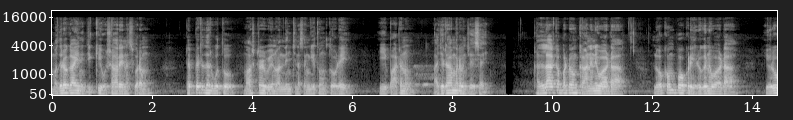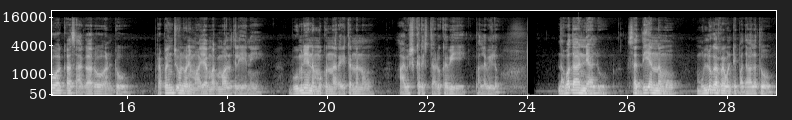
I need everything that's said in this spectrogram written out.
మధురగాయని జిక్కి హుషారైన స్వరం టప్పెట దరువుతో మాస్టర్ వేణు అందించిన సంగీతం తోడై ఈ పాటను అజరామరం చేశాయి. కల్లా కపటం కాననివాడ లోకం పోకడ ఎరుగనివాడ ఎరువాక సాగారో అంటూ ప్రపంచంలోని మాయామర్మాలు తెలియని భూమినే నమ్ముకున్న రైతన్నను ఆవిష్కరిస్తాడు కవి పల్లవిలో. నవధాన్యాలు సద్ది అన్నము ముల్లుగర్ర వంటి పదాలతో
